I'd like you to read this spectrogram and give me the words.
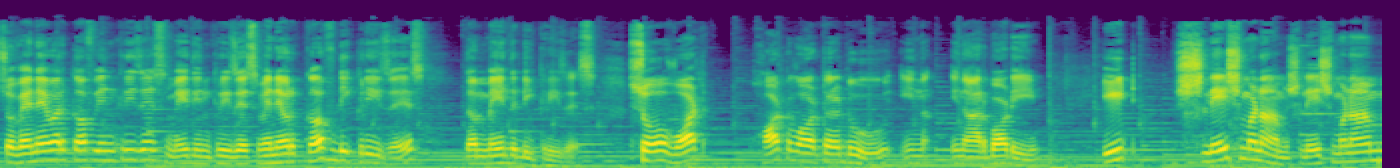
So whenever kapha increases med increases. Whenever kapha decreases the med decreases. So what hot water do in in our body it shleshmanam shleshmanam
